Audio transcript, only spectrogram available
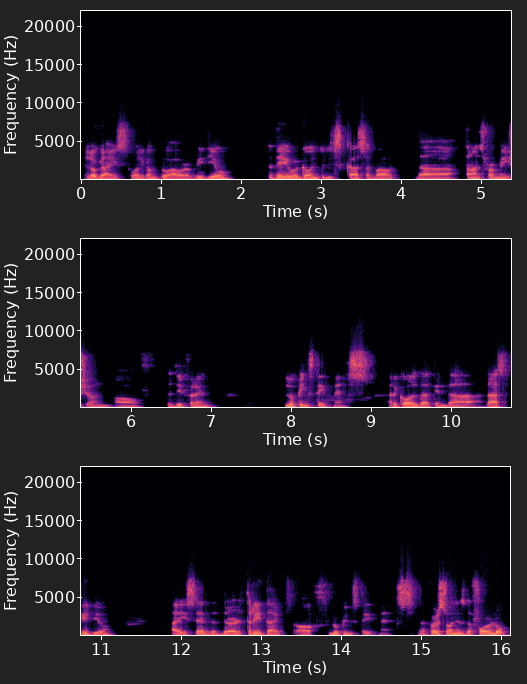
Hello guys, welcome to our video. Today we're going to discuss about the transformation of the different looping statements. I recall that in the last video, I said that there are three types of looping statements. The first one is the for loop,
